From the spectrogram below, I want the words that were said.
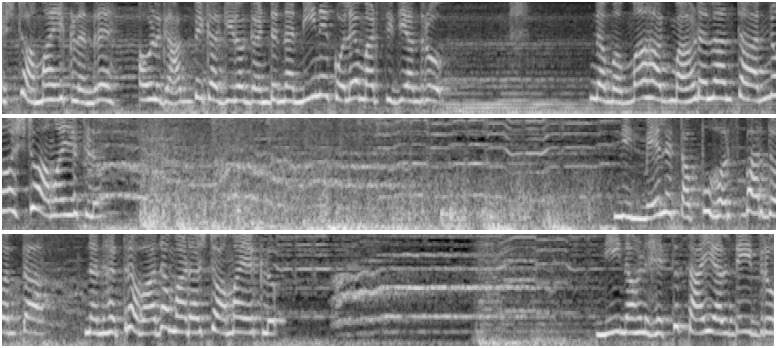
ಎಷ್ಟು ಅಮಾಯಕ್ಳಂದ್ರೆ ಅವಳಿಗಾಗ್ಬೇಕಾಗಿರೋ ಗಂಡನ್ನ ನೀನೇ ಕೊಲೆ ಮಾಡಿಸಿದ್ಯಾ ಅಂದ್ರು. ನಮ್ಮಮ್ಮ ಹಾಗೆ ಮಾಡಲ್ಲ ಅಂತ ಅನ್ನೋ ಅಷ್ಟು ಅಮಾಯಕಳು. ನಿನ್ ಮೇಲೆ ತಪ್ಪು ಹೊರಿಸಬಾರ್ದು ಅಂತ ನನ್ನ ಹತ್ರ ವಾದ ಮಾಡೋ ಅಷ್ಟು ಅಮಾಯಕಳು. ನೀನ್ ಅವಳು ಹೆತ್ತ ತಾಯಿ ಅಲ್ದೇ ಇದ್ರು.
